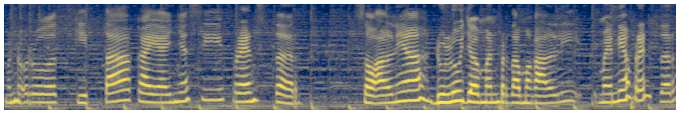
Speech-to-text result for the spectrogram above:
Menurut kita kayaknya sih Friendster. Soalnya dulu zaman pertama kali mainnya Friendster.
